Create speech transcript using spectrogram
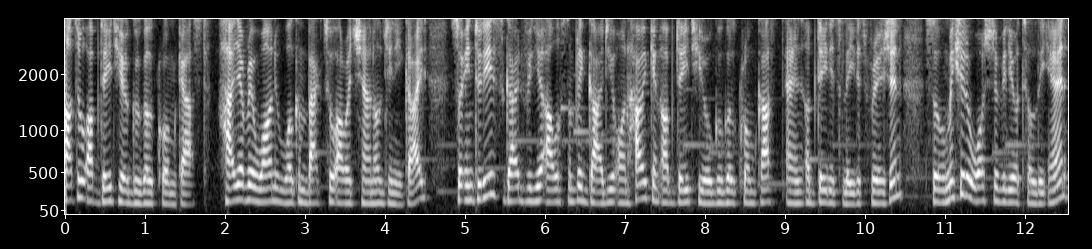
how to update your Google Chromecast. Hi everyone, welcome back to our channel Genie Guide. So in today's guide video, I will simply guide you on how you can update your Google Chromecast and update its latest version. So make sure to watch the video till the end.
